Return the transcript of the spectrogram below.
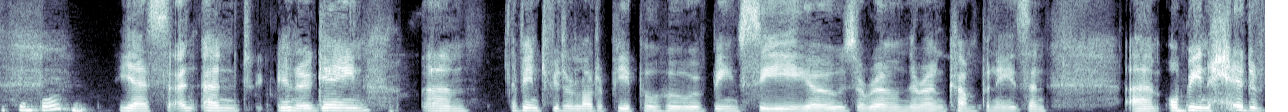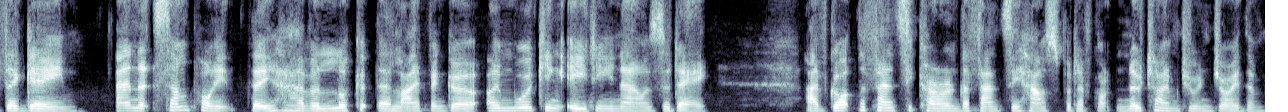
it's important. Yes, and and you know, again, um, I've interviewed a lot of people who have been CEOs or own their own companies, and um, or been ahead of their game. And at some point, they have a look at their life and go, "I'm working 18 hours a day. I've got the fancy car and the fancy house, but I've got no time to enjoy them.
